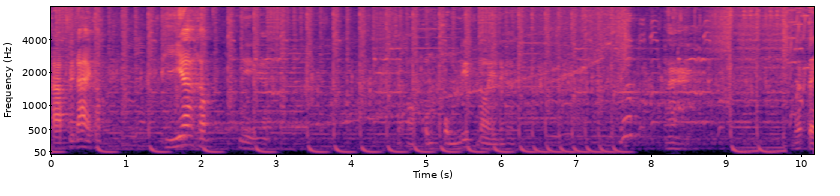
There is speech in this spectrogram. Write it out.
ขาดไม่ได้ครับ เพี้ยครับ นี่ครับจะออกผมๆนิดหน่อยนะครับแล้วแต่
